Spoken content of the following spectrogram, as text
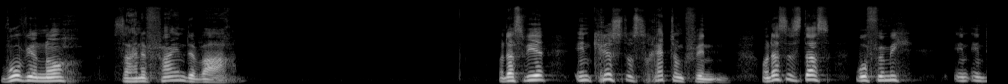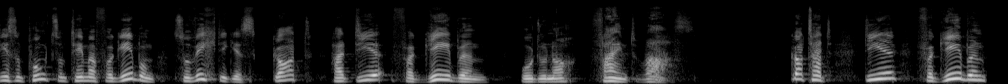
wo wir noch seine Feinde waren. Und dass wir in Christus Rettung finden. Und das ist das, wo für mich in, in diesem Punkt zum Thema Vergebung so wichtig ist. Gott hat dir vergeben, wo du noch Feind warst. Gott hat dir vergeben,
